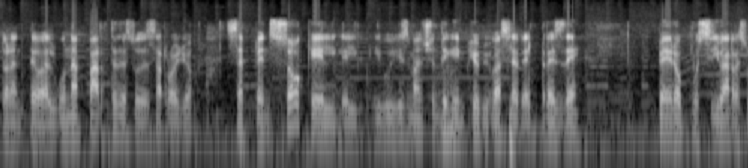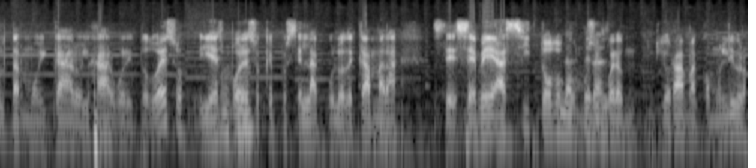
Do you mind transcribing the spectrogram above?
durante alguna parte de su desarrollo se pensó que el, Luigi's Mansion de GameCube iba a ser en 3D, pero pues iba a resultar muy caro el hardware y todo eso. Y es por eso que pues el ángulo de cámara se, ve así todo como si fuera un diorama, como un libro.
